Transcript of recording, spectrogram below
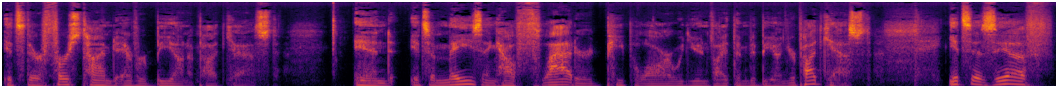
it's their first time to ever be on a podcast. And it's amazing how flattered people are when you invite them to be on your podcast. It's as if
